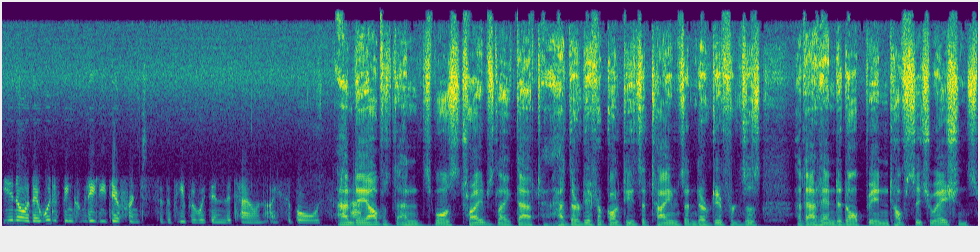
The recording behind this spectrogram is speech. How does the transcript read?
You know, they would have been completely different to the people within the town, I suppose. And they um, obviously, and I suppose tribes like that had their difficulties at times and their differences, and that ended up in tough situations.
